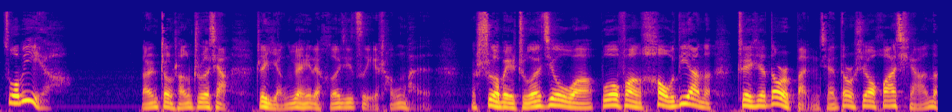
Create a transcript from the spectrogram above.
作弊啊！当然，正常之下，这影院也得合计自己成本，设备折旧啊，播放耗电呢，这些都是本钱，都是需要花钱的。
